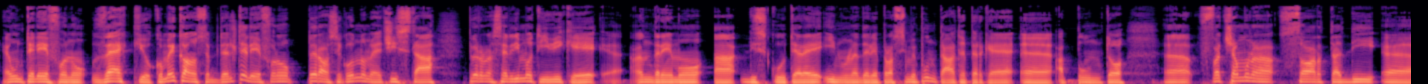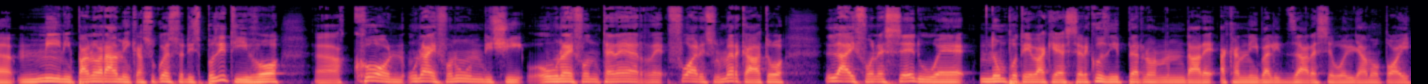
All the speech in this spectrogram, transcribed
è un telefono vecchio come concept del telefono, però secondo me ci sta per una serie di motivi che eh, andremo a discutere in una delle prossime puntate perché eh, appunto eh, facciamo una sorta di eh, mini panoramica su questo dispositivo. Uh, con un iPhone 11 o un iPhone XR fuori sul mercato l'iPhone SE2 non poteva che essere così per non andare a cannibalizzare, se vogliamo, poi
